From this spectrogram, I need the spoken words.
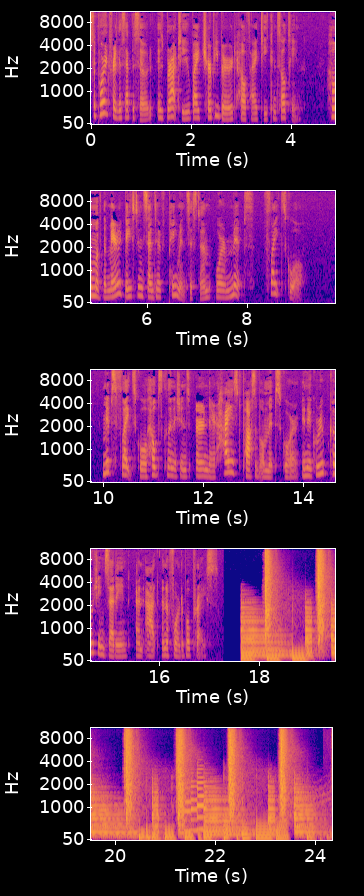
Support for this episode is brought to you by Chirpy Bird Health IT Consulting, home of the Merit Based Incentive Payment System, or MIPS, Flight School. MIPS Flight School helps clinicians earn their highest possible MIPS score in a group coaching setting and at an affordable price.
